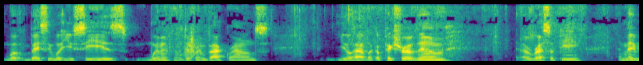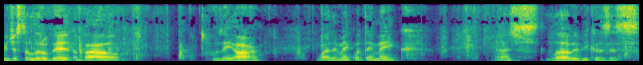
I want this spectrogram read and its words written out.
what basically what you see is women from different backgrounds. You'll have like a picture of them, a recipe, and maybe just a little bit about who they are, why they make what they make. And I just love it because it's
